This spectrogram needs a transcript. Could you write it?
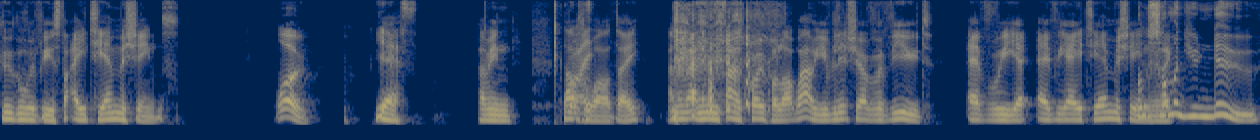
Google reviews for ATM machines. Whoa. Yes, I mean that was a wild day. And then, and then we found his profile like, wow, you've literally reviewed every every ATM machine. Oh, And, like, someone you knew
